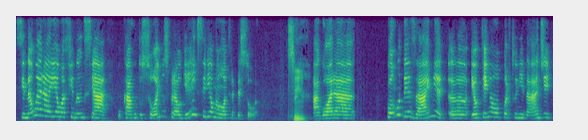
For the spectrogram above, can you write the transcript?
Se não era eu a financiar o carro dos sonhos para alguém, seria uma outra pessoa. Sim. Agora, como designer, eu tenho a oportunidade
